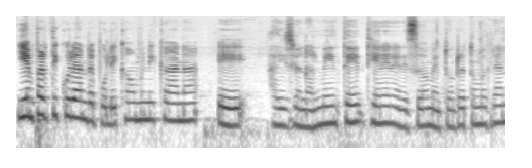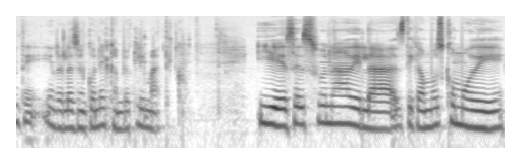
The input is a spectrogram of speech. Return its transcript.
Y en particular en República Dominicana, eh, Adicionalmente, tienen en este momento un reto muy grande en relación con el cambio climático. Y esa es una de las, digamos, como de,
